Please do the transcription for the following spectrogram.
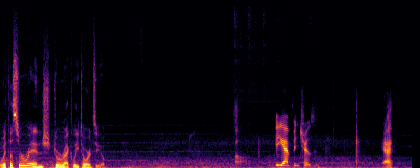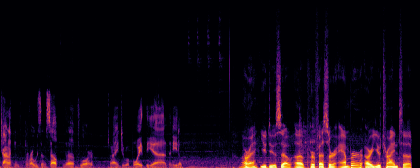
with a syringe directly towards you. Yeah, I've been chosen. Yeah. Jonathan throws himself to the floor, trying to avoid the uh, the needle. All right, you do so. Uh, Professor Amber, are you trying to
